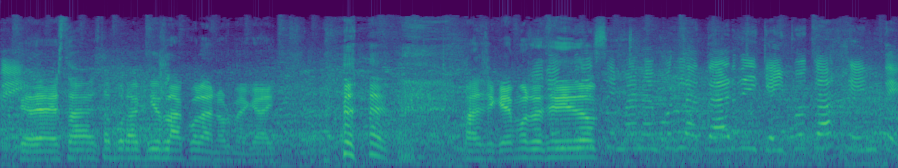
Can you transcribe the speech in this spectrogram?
Sí. Que esta, esta por aquí es la cola enorme que hay. Así que hemos decidido Una semana por la tarde y que hay poca gente.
